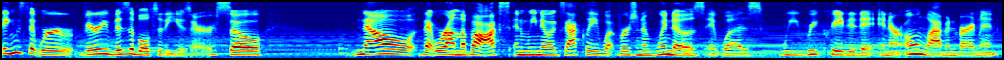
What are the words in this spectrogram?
things that were very visible to the user. So now that we're on the box and we know exactly what version of Windows it was, we recreated it in our own lab environment.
